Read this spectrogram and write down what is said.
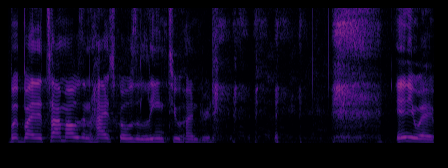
But by the time I was in high school, I was a lean 200. anyway,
